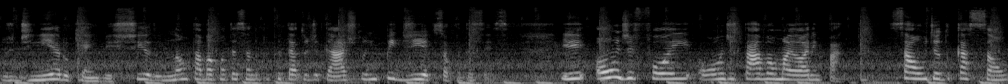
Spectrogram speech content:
do dinheiro que é investido não estava acontecendo porque o teto de gasto impedia que isso acontecesse. E onde foi, onde estava o maior impacto? Saúde, educação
